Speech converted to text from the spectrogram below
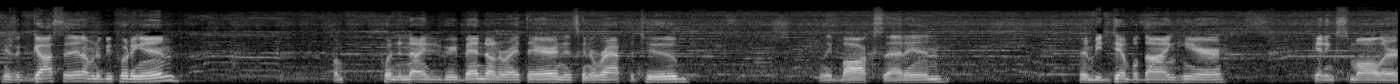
Here's a gusset I'm going to be putting in. I'm putting a 90 degree bend on it right there and it's going to wrap the tube. Really box that in. Going to be dimple dyeing here, getting smaller.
